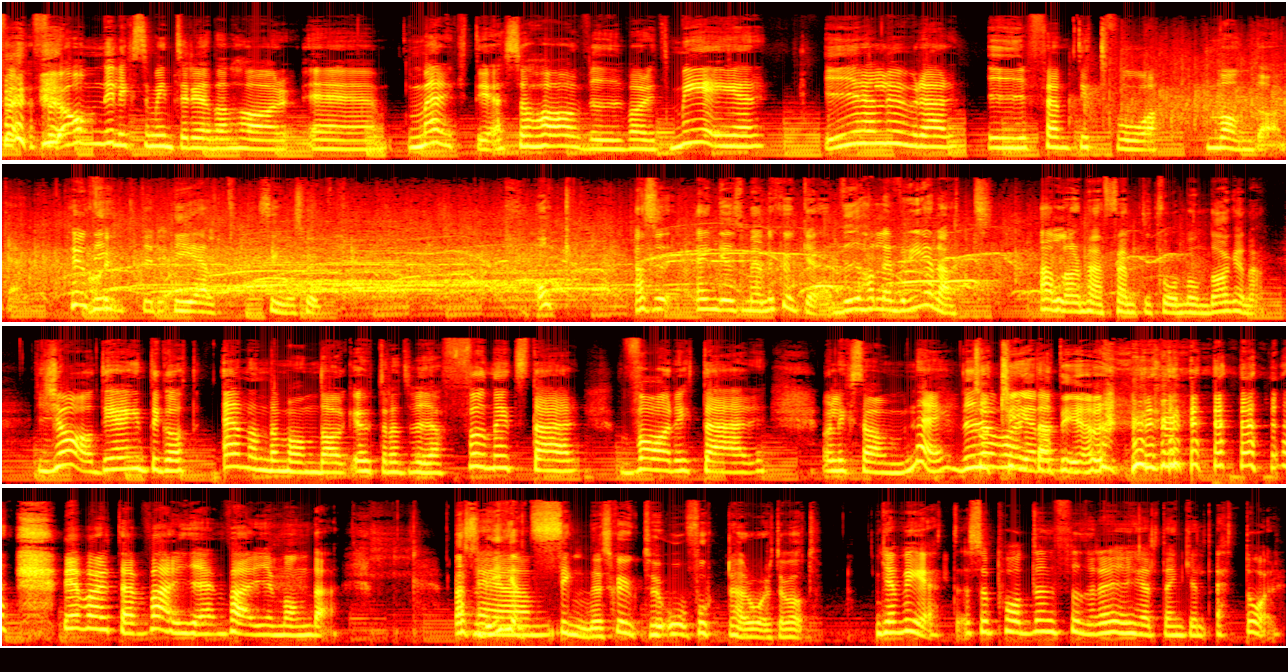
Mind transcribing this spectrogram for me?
För, för om ni liksom inte redan har eh, märkt det så har vi varit med er i era lurar i 52 måndagar. Hur sjukt är det? Helt sinnessjukt. Och alltså en grej som är ännu sjukare. Vi har levererat alla de här 52 måndagarna. Ja, det har inte gått en enda måndag utan att vi har funnits där, varit där och liksom nej, vi har varit Torterat där, er. vi har varit där varje, varje måndag. Alltså det är helt sinnessjukt hur fort det här året har gått. Jag vet, så podden firar ju helt enkelt ett år.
